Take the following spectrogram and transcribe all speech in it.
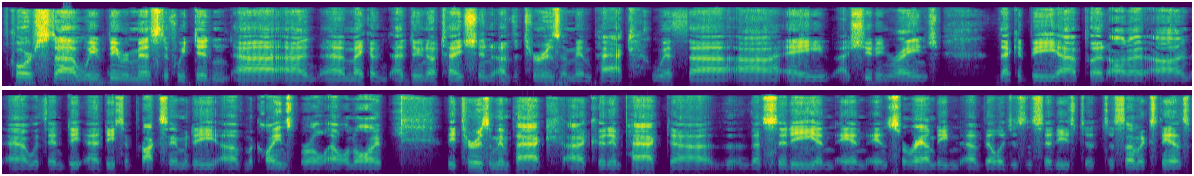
Of course, uh, we'd be remiss if we didn't uh, uh, uh make a, a, due notation of the tourism impact. With uh, a, a, shooting range that could be uh, put on a on, uh, within de a decent proximity of McLeansboro, Illinois. The tourism impact uh, could impact uh, the, the, city and, and, and surrounding uh, villages and cities to, to some extent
